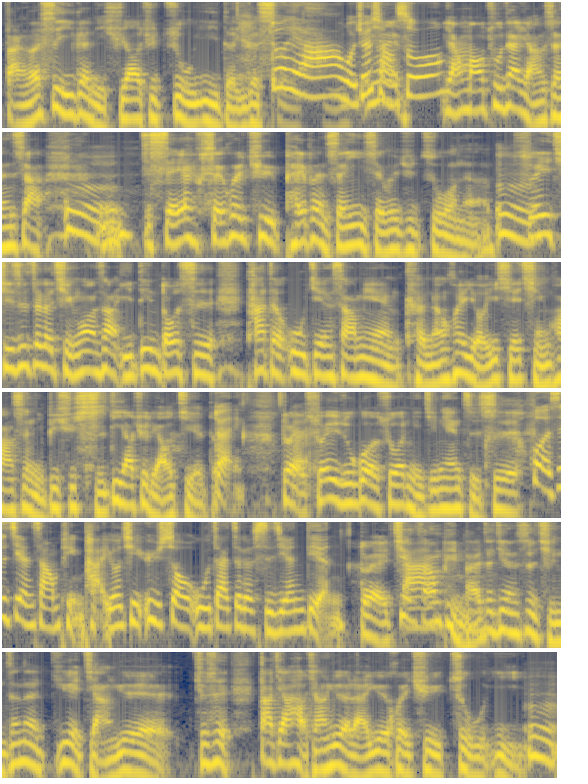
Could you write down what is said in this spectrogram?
反而是一个你需要去注意的一个事。对啊，我就想说，羊毛出在羊身上，嗯，谁谁会去赔本生意，谁会去做呢？嗯，所以其实这个情况上一定都是它的物件上面可能会有一些情况是你必须实地要去了解的。对对，所以如果说你今天只是或者是建商品牌，尤其预售屋在这个时间点，对建商品牌这件事情，真的越讲越。就是大家好像越来越会去注意，嗯，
